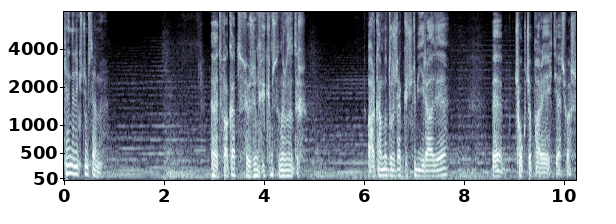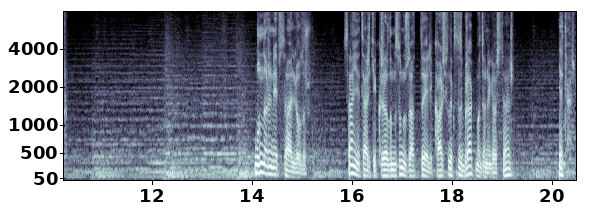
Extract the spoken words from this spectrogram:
Kendini küçümseme. Evet fakat sözün hüküm sınırlıdır. Arkamda duracak güçlü bir iradeye ve çokça paraya ihtiyaç var. Bunların hepsi hallolur. Sen yeter ki kralımızın uzattığı eli karşılıksız bırakmadığını göster. Yeter.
